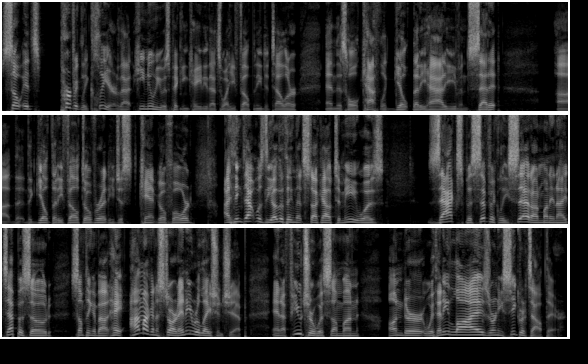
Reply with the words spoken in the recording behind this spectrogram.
So it's perfectly clear that he knew he was picking Katie. That's why he felt the need to tell her. And this whole Catholic guilt that he had, he even said it. Uh, the, the guilt that he felt over it, he just can't go forward. I think that was the other thing that stuck out to me was Zach specifically said on Monday night's episode something about, hey, I'm not going to start any relationship and a future with someone under with any lies or any secrets out there.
